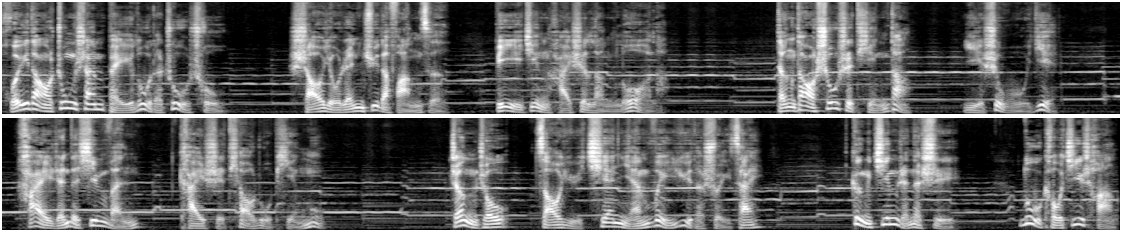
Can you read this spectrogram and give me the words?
回到中山北路的住处，少有人居的房子，毕竟还是冷落了。等到收拾停当，已是午夜，骇人的新闻开始跳入屏幕。郑州遭遇千年未遇的水灾，更惊人的是，禄口机场。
